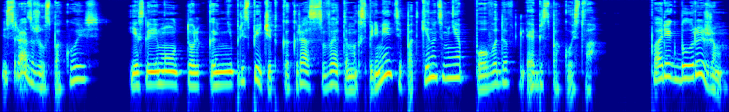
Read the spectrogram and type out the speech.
и сразу же успокоюсь. Если ему только не приспичит как раз в этом эксперименте подкинуть мне поводов для беспокойства. Парик был рыжим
